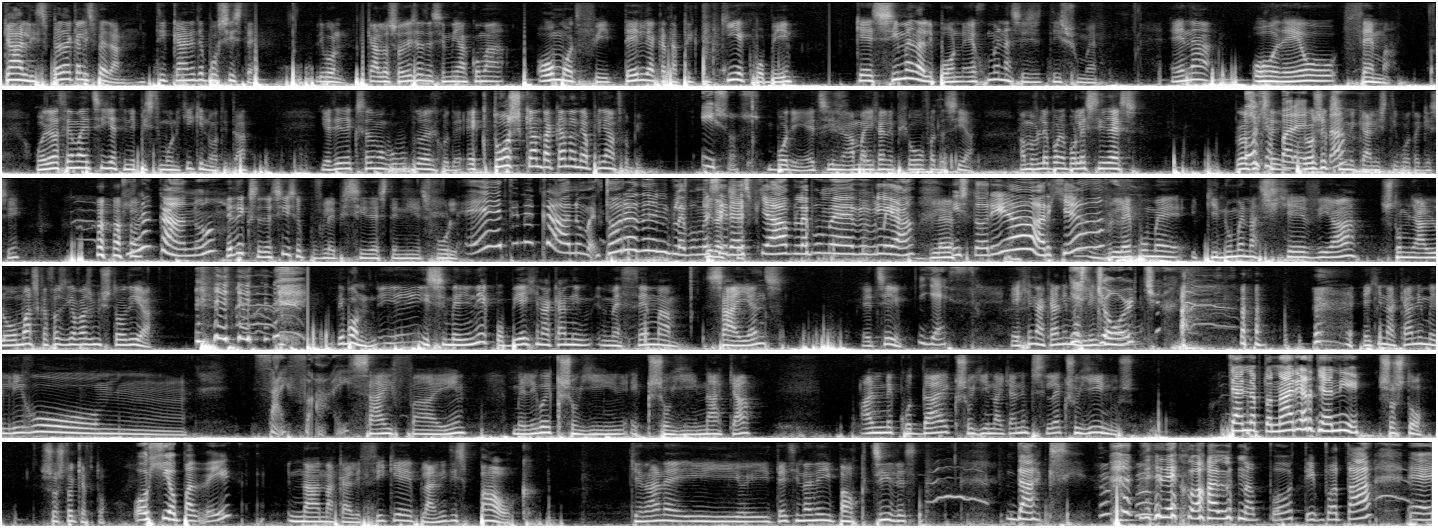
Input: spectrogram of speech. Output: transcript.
Καλησπέρα, καλησπέρα. Τι κάνετε, πώς είστε; Λοιπόν, καλώς ορίσατε σε μια ακόμα όμορφη, τέλεια, καταπληκτική εκπομπή. Και σήμερα λοιπόν έχουμε να συζητήσουμε ένα ωραίο θέμα. Ωραίο θέμα έτσι για την επιστημονική κοινότητα. Γιατί δεν ξέρουμε από πού προέρχονται. Εκτός και αν τα κάνανε απλοί άνθρωποι. Ίσως. Μπορεί, έτσι είναι, άμα είχαν πιο φαντασία. Άμα βλέπουν πολλές σειρές. Πρόσεξε, απαραίτητα. πρόσεξε μην κάνεις τίποτα κι εσύ. Τι να κάνω; Ε, δεν ξέρω, εσύ είσαι που βλέπεις σειρές, ταινίες, full. Ε, τι να κάνουμε; Τώρα δεν βλέπουμε Κοίταξε. σειρές πια, βλέπουμε βιβλία. Βλέ- Ιστορία, αρχαία. βλέπουμε κινούμενα σχέδια στο μυαλό μας καθώς διαβάζουμε ιστορία. λοιπόν, η, η σημερινή εκπομπή έχει να κάνει με θέμα science, έτσι. Yes. Έχει να κάνει με Yes, λίγο... George. έχει να κάνει με λίγο μ, Sci-fi. sci-fi, με λίγο εξωγή, εξωγήινάκια. Αν είναι κοντά εξωγήινακια, αν είναι ψηλά εξωγήινους. Και αν είναι από τον Άρη Αρτιανή. Σωστό. Σωστό και αυτό. Όχι οπαδοί. να ανακαλυφθεί και πλανήτης ΠΑΟΚ. Και να είναι οι, οι τέτοιοι να είναι οι παοκτσίδες. Εντάξει. δεν έχω άλλο να πω τίποτα.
